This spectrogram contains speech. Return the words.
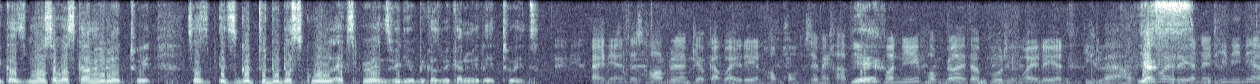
because most of us can relate to it. So it's, it's good to do the school experience video because we can relate to it. ใหญ่เนี่ยจะชอบเรื่องเกี่ยวกับวัยเรียนของผมใช่ไหมครับ Yeah. วันนี้ผมก็เลยจะพูดถึงวัยเรียนอีกแล้ว Yes. วัยเรียนในที่นี้เนี่ย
